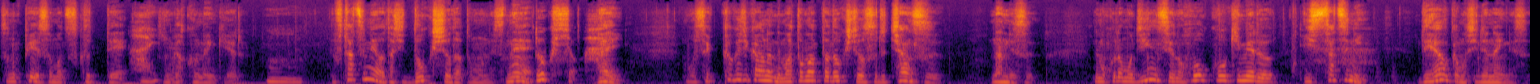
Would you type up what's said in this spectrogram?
そのペースをまず作って、はい、学校の勉強やる。うん、2つ目は私読書だと思うんですね。読書。はい。もうせっかく時間あるんでまとまった読書をするチャンスなんです。でもこれはもう人生の方向を決める一冊に出会うかもしれないんです。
